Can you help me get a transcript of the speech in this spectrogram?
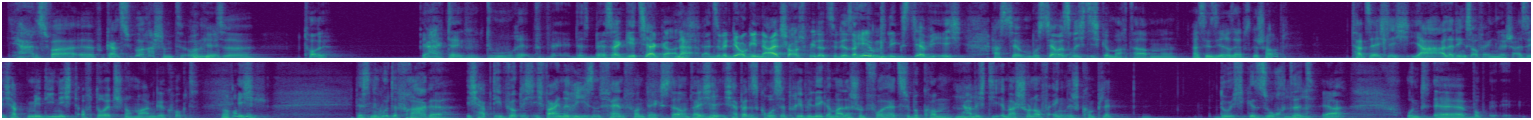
ja, das war äh, ganz überraschend und Okay. äh, toll. Ja, du, das besser geht's ja gar nicht. Na. also wenn der Originalschauspieler zu dir sagt, Eben. du klingst ja wie ich, hast ja, musst ja was richtig gemacht haben. Ne? Hast du die Serie selbst geschaut? Tatsächlich, ja, allerdings auf Englisch. Also ich habe mir die nicht auf Deutsch nochmal angeguckt. Warum ich, nicht? Das ist eine gute Frage. Ich habe die wirklich, ich war ein Riesenfan von Dexter und weil ich, ich habe ja das große Privileg, immer alles schon vorher zu bekommen, habe ich die immer schon auf Englisch komplett durchgesuchtet, ja. Und äh,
